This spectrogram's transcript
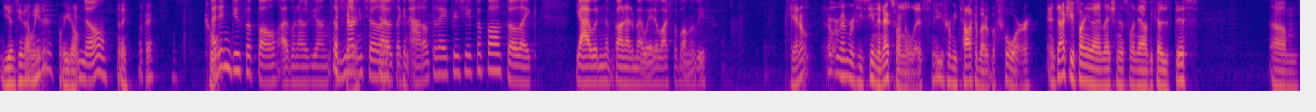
you haven't seen that one either, or you don't No, really? Okay, cool. I didn't do football uh, when I was young. That's It's not fair. until Yeah, I was like an adult that I appreciate football. So like, yeah, I wouldn't have gone out of my way to watch football movies. Yeah, I don't I don't remember if you've seen the next one on the list. Maybe you've heard me talk about it before. And it's actually funny that I mentioned this one now because this um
